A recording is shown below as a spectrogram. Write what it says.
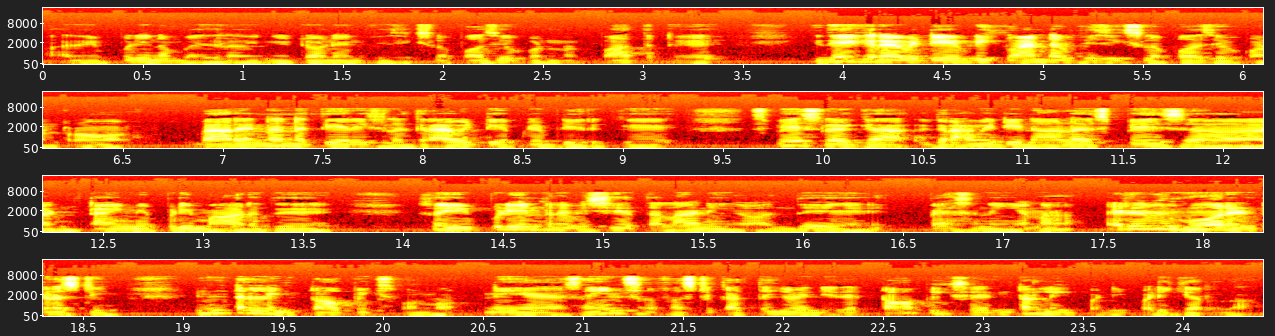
அது எப்படி நம்ம இதுல நியூட்டோனியன் பிசிக்ஸ்ல பர்சீவ் பண்ணணும்னு பார்த்துட்டு இதே கிராவிட்டி எப்படி குவாண்டம் பிசிக்ஸ்ல பர்சீவ் பண்றோம். வேற என்னென்ன தியரிஸ்ல கிராவிட்டி எப்படி எப்படி இருக்கு? ஸ்பேஸ்ல கிராவிட்டினால ஸ்பேஸ் டைம் எப்படி மாறுது? ஸோ இப்படின்ற விஷயத்தெல்லாம் நீங்க வந்து பேசுனீங்கன்னா it will be more interesting interlink topics பண்ணோம். நீங்க சயின்ஸ்ல ஃபர்ஸ்ட் கத்துக்க வேண்டியது டாபிக்ஸ் இன்டர்லிங்க் பண்ணி படிக்கிறது தான்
